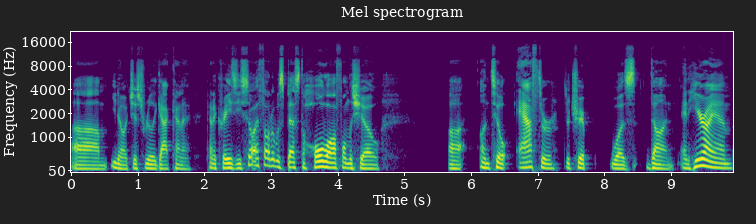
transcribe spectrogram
um, you know, it just really got kind of kind of crazy. So I thought it was best to hold off on the show uh, until after the trip was done. And here I am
